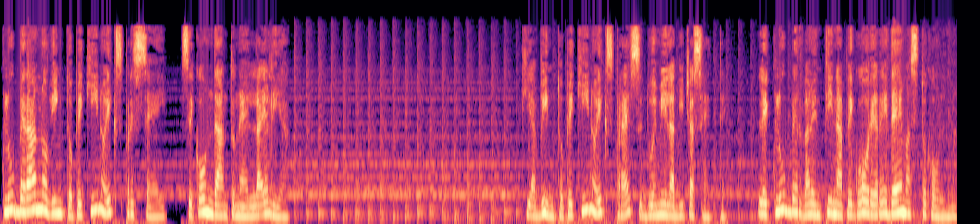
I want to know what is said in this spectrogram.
clubber hanno vinto Pechino Express 6, seconda Antonella Elia. Chi ha vinto Pechino Express 2017? Le clubber Valentina Pegorer ed Emma Stoccolma.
